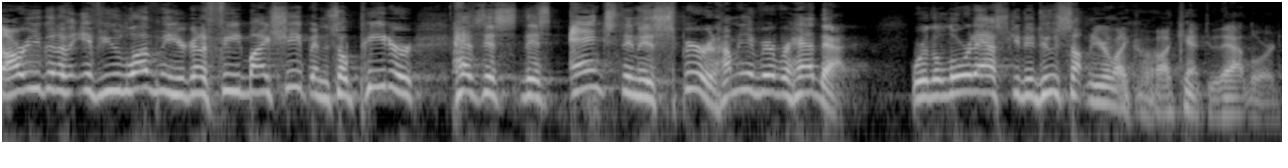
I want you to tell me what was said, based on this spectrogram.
are you going to, if you love me, you're going to feed my sheep. And so Peter has this, this angst in his spirit. How many of you have ever had that? Where the Lord asks you to do something, you're like, oh, I can't do that, Lord.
